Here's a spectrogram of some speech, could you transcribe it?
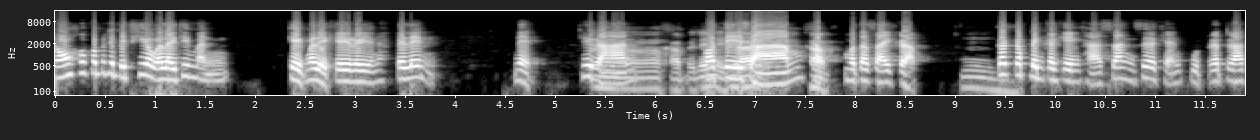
น้องเขาก็ไม่ได้ไปเที่ยวอะไรที่มันเกกมาเหลกเกเรนะไปเล่น เน็ตที่ร้านอ๋อครับไปเล่นพอในตีร้นสามครัขับบมอเตอร์ไซค์กลับอืม ก็ก็เป็นกางเกงขาสั้นเสื้อแขนกุดรัดรัด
